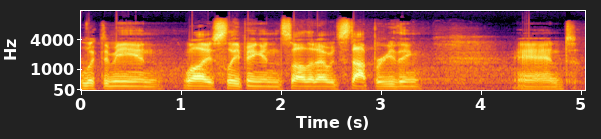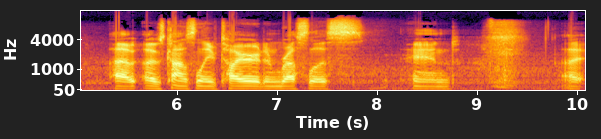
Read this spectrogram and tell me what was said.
looked at me and while I was sleeping and saw that I would stop breathing. And I, I was constantly tired and restless and I,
